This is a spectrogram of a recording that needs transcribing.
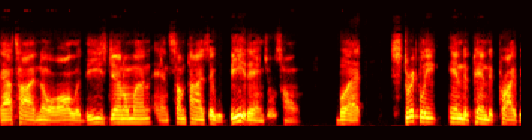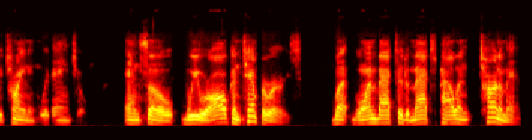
that's how I know all of these gentlemen. And sometimes they would be at Angel's home, but strictly independent private training with Angel. And so we were all contemporaries. But going back to the Max Pallen tournament,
